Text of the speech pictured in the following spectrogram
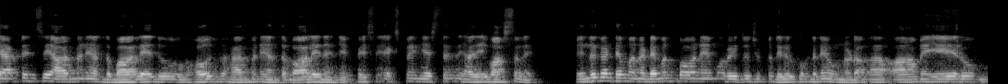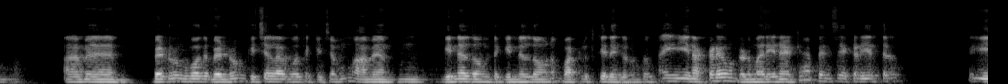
క్యాప్టెన్సీ హార్మనీ అంత బాగాలేదు హౌస్ హార్మనీ అంత బాగాలేదు అని చెప్పేసి ఎక్స్ప్లెయిన్ చేస్తే అది వాస్తవమే. ఎందుకంటే మన డెమన్ పవన్ ఏమో రీతు చుట్టూ తిరుగుకుంటూనే ఉన్నాడు. ఆమె ఏ రూమ్ ఆమె బెడ్రూమ్ పోతే బెడ్రూమ్ కిచెన్ లేకపోతే కిచెన్ ఆమె గిన్నెలు దోమితే గిన్నెలు దోమడం బట్టలు ఉతికే దగ్గర ఉంటుంది. ఈయన అక్కడే ఉంటాడు. మరి ఈయన క్యాప్టెన్సీ ఎక్కడ చేస్తాడు? ఈ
